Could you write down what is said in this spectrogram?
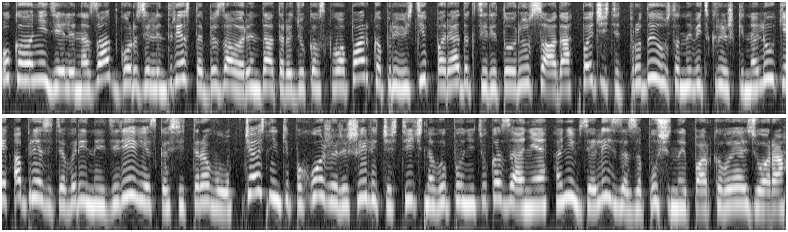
Около недели назад Горзелинтрест обязал арендатора Дюковского парка привести в порядок территорию сада, почистить пруды, установить крышки на люки, обрезать аварийные деревья и скосить траву. Частники, похоже, решили частично выполнить указания. Они взялись за запущенные парковые озера.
